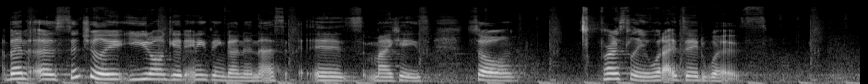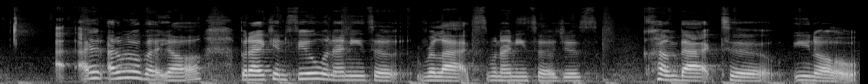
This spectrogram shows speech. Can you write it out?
Then essentially you don't get anything done and that is my case. So firstly what I did was I, I don't know about y'all, but I can feel when I need to relax, when I need to just come back to, you know,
